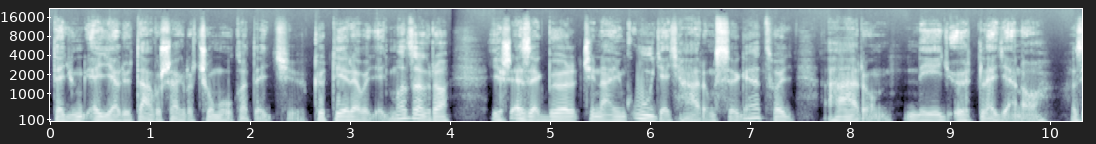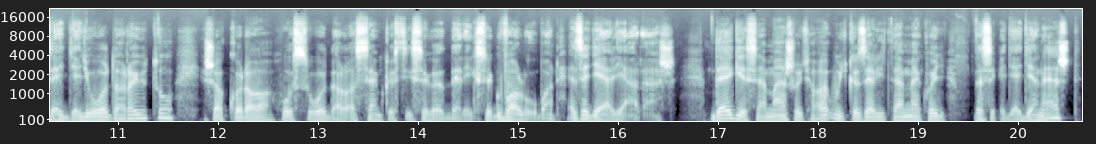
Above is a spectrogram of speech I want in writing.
tegyünk egyenlő távolságra csomókat egy kötére vagy egy mazagra, és ezekből csináljunk úgy egy háromszöget, hogy három, négy, öt legyen a, az egy-egy oldalra jutó, és akkor a hosszú oldal a szemközti szög, a derékszög. Valóban. Ez egy eljárás. De egészen más, hogyha úgy közelítem meg, hogy veszek egy egyenest,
